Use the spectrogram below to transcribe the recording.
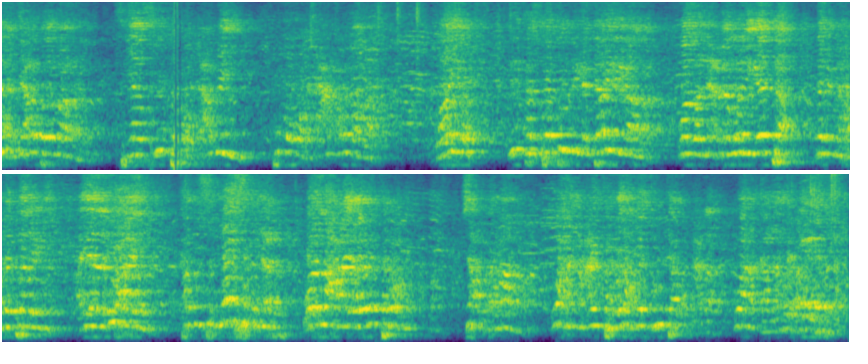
lex jeclo badan waxaan nacaynta madaxda guurta la dhacda waana qaanaa waxaa hadday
